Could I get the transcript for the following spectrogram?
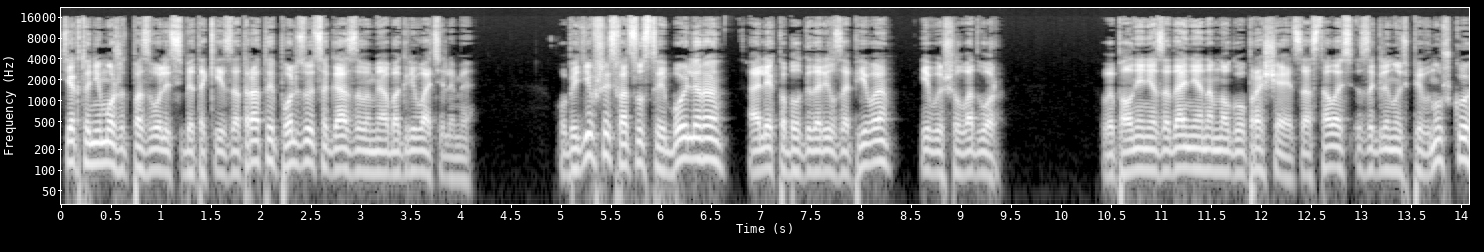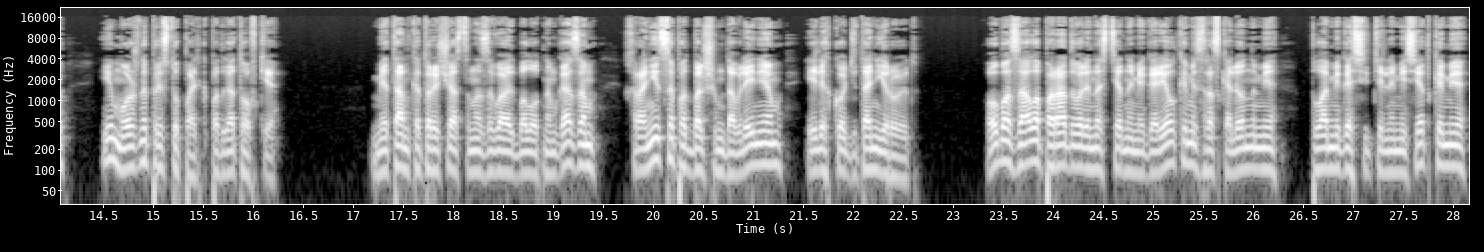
Те, кто не может позволить себе такие затраты, пользуются газовыми обогревателями. Убедившись в отсутствии бойлера, Олег поблагодарил за пиво и вышел во двор. Выполнение задания намного упрощается, осталось заглянуть в пивнушку и можно приступать к подготовке. Метан, который часто называют болотным газом, хранится под большим давлением и легко детонирует. Оба зала порадовали настенными горелками с раскаленными пламегасительными сетками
